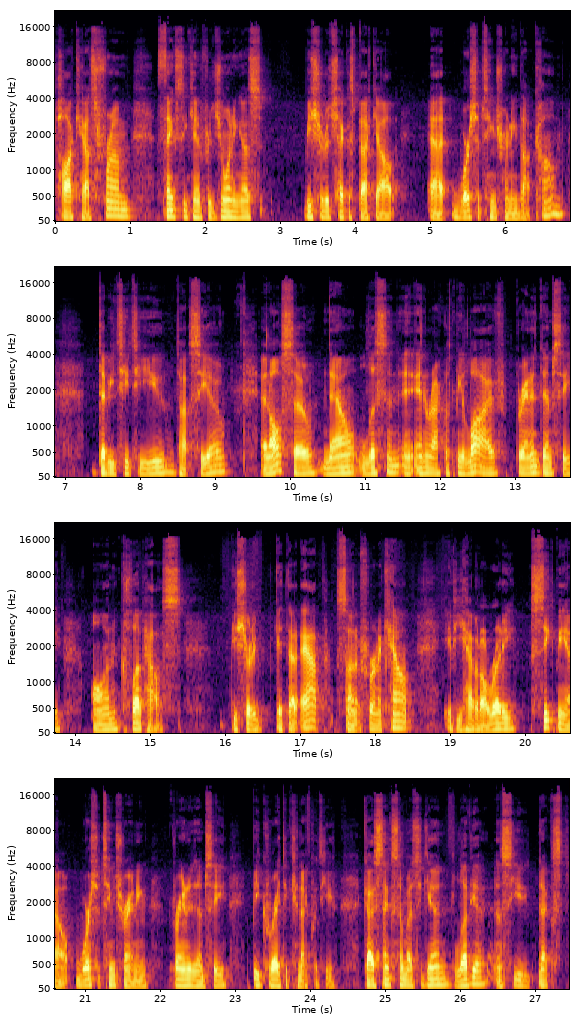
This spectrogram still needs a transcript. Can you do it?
podcast from. Thanks again for joining us. Be sure to check us back out at worshipteamtraining.com, WTTU.co, and also now listen and interact with me live, Brandon Dempsey, on Clubhouse. Be sure to get that app, sign up for an account. If you have it already, seek me out, Worship Team Training, Brandon Dempsey. Be great to connect with you. Guys, thanks so much again. Love you and see you next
